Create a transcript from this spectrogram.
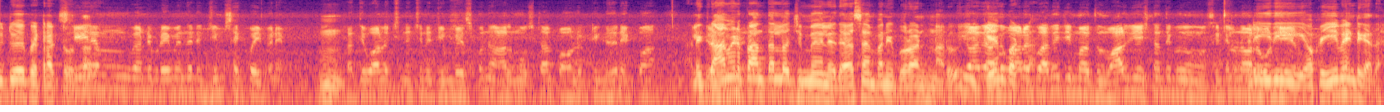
ఇటువైపు అట్రాక్ట్ స్టేడియం కంటే ఇప్పుడు ఏమైందంటే జిమ్స్ ఎక్కువ అయిపోయినాయి. ప్రతి వాళ్ళు చిన్న చిన్న జిమ్ వేసుకొని ఆల్మోస్ట్ ఆల్ పవర్ లిఫ్టింగ్ మీద ఎక్కువ అంటే గ్రామీణ ప్రాంతాల్లో జిమ్ ఏం లేదు వ్యవసాయం పనికి బుర్ర అంటున్నారు. వాళ్ళకు అదే జిమ్ అవుతుంది. వాళ్ళు చేసినంత ఇప్పుడు సిటీలో అంటే ఇది ఒక ఈవెంట్ కదా.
